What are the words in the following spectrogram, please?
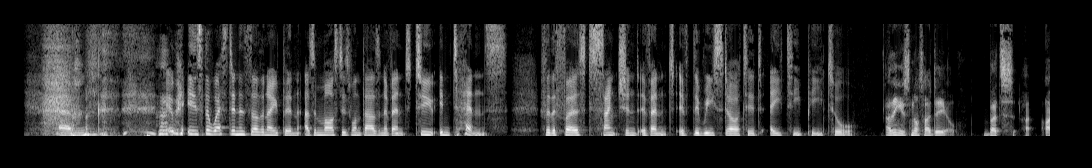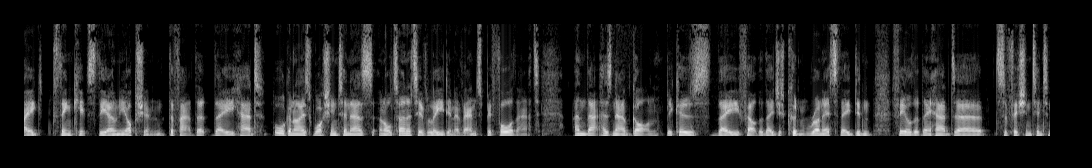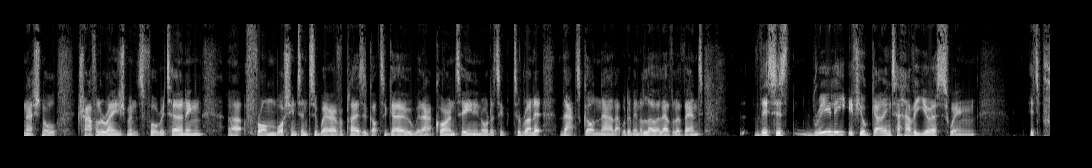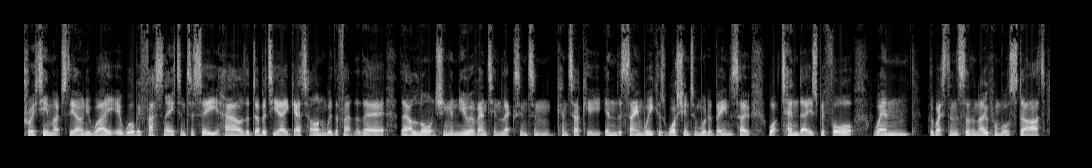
Um, is the Western and Southern Open as a Masters 1000 event too intense? For the first sanctioned event of the restarted ATP Tour. I think it's not ideal, but I think it's the only option. The fact that they had organised Washington as an alternative lead in events before that, and that has now gone because they felt that they just couldn't run it. They didn't feel that they had uh, sufficient international travel arrangements for returning uh, from Washington to wherever players had got to go without quarantine in order to, to run it. That's gone now. That would have been a lower level event this is really, if you're going to have a US swing, it's pretty much the only way. It will be fascinating to see how the WTA get on with the fact that they they are launching a new event in Lexington, Kentucky, in the same week as Washington would have been. So, what ten days before when the Western and Southern Open will start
